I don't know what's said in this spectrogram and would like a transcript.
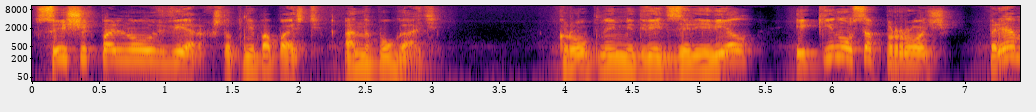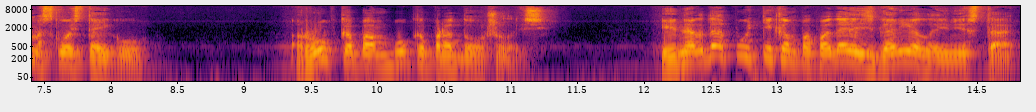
Сыщик пальнул вверх, чтобы не попасть, а напугать. Крупный медведь заревел и кинулся прочь, прямо сквозь тайгу. Рубка бамбука продолжилась. Иногда путникам попадались горелые места,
